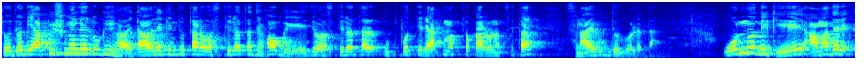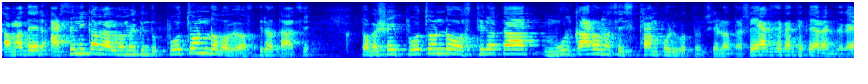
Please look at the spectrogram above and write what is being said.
তো যদি অ্যাপিসমেলের রুগী হয়, তাহলে কিন্তু তার অস্থিরতা যে হবে, এই যে অস্থিরতার উৎপত্তির একমাত্র কারণ হচ্ছে তার স্নায়বিক দুর্বলতা। অন্যদিকে আমাদের আমাদের আর্সেনিকাম অ্যালবামে কিন্তু প্রচণ্ডভাবে অস্থিরতা আছে, তবে সেই প্রচণ্ড অস্থিরতার মূল কারণ হচ্ছে স্থান পরিবর্তনশীলতা। সে এক জায়গা থেকে আর এক জায়গায়,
